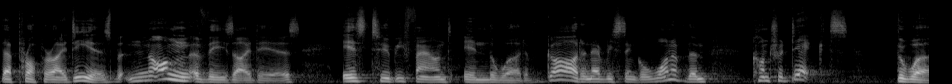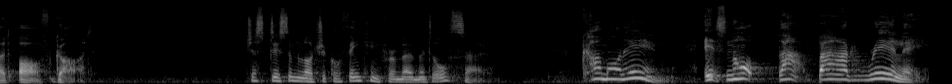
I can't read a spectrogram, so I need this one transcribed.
they're proper ideas, but none of these ideas is to be found in the Word of God, and every single one of them contradicts the Word of God. Just do some logical thinking for a moment, also. Come on in. It's not that bad, really.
